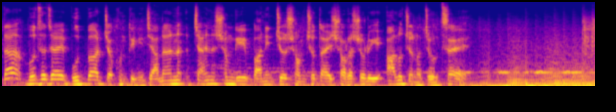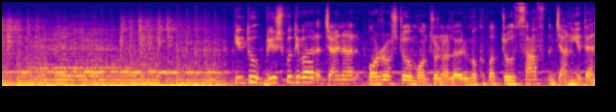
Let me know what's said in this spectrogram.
তা বোঝা যায় বুধবার যখন তিনি জানান, চায়নার সঙ্গে বাণিজ্য সমঝোতায় সরাসরি আলোচনা চলছে। কিন্তু বৃহস্পতিবার চায়নার পররাষ্ট্র মন্ত্রণালয়ের মুখপাত্র সাফ জানিয়ে দেন,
